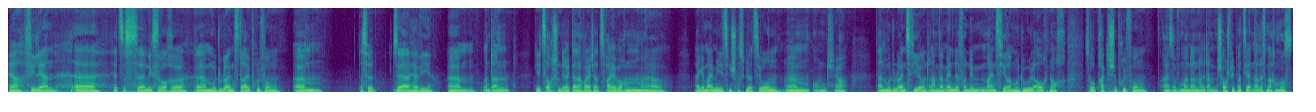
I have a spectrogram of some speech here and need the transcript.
Ja, viel lernen. Äh, Jetzt ist äh, nächste Woche äh, Modul 1.3 Prüfung. Ähm, das wird sehr heavy. Ähm, und dann geht es auch schon direkt danach weiter. Zwei Wochen äh, allgemeinmedizinische Hospitation. Ähm, und ja, dann Modul 1.4 und dann haben wir am Ende von dem 1.4er Modul auch noch so praktische Prüfungen, also wo man dann halt am Schauspielpatienten alles machen muss.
